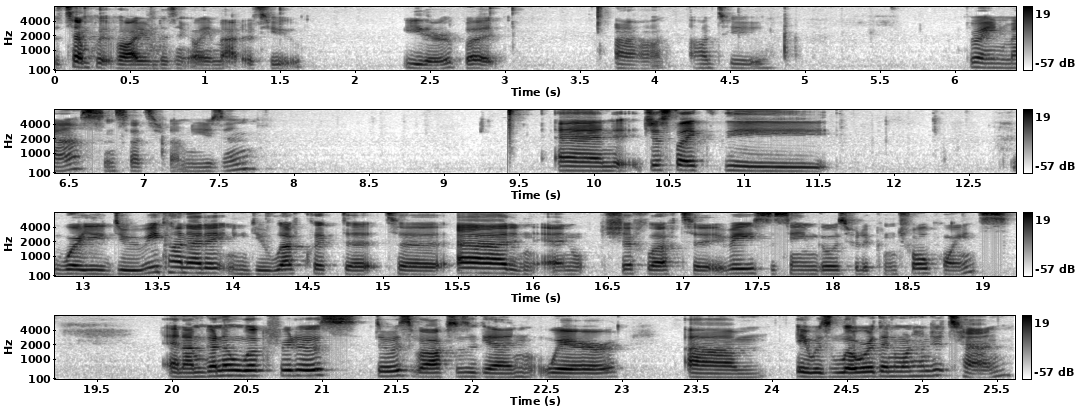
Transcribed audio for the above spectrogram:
The template volume doesn't really matter to either, but uh, I'll do brain mask since that's what I'm using. And just like the where you do recon edit and you do left click to, to add and, and shift left to erase, the same goes for the control points. And I'm going to look for those, those voxels again where um, it was lower than 110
